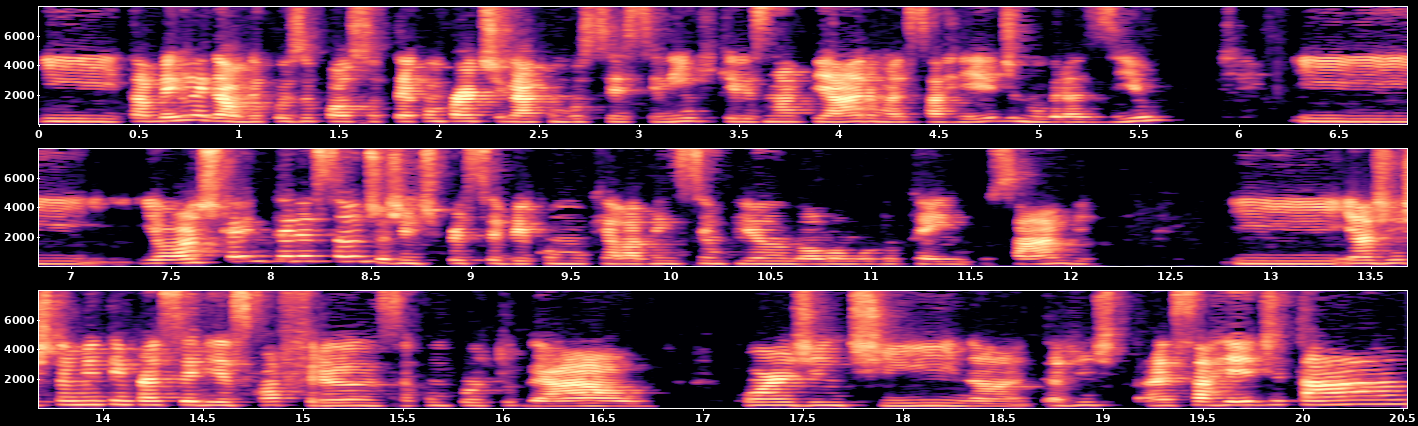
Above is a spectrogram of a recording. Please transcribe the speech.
E tá bem legal. Depois eu posso até compartilhar com você esse link que eles mapearam essa rede no Brasil. E, eu acho que é interessante a gente perceber como que ela vem se ampliando ao longo do tempo, sabe? E, e a gente também tem parcerias com a França, com Portugal, com a Argentina. A gente, essa rede tá,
